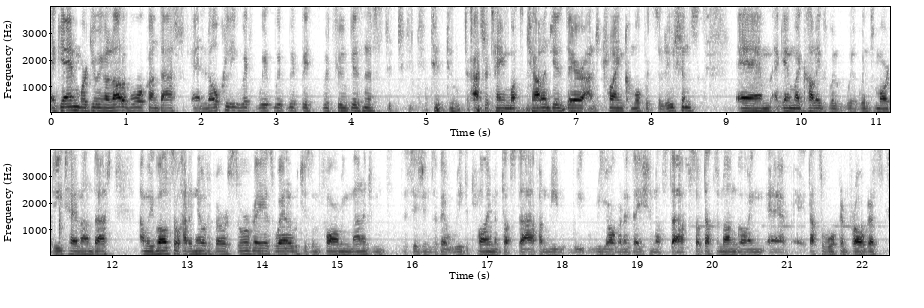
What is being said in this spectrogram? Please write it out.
Again, we're doing a lot of work on that uh, locally with with, with, with, with food business to, to, to, to ascertain what the challenge is there and to try and come up with solutions. Um, again, my colleagues will, will go into more detail on that. And we've also had an out of our survey as well, which is informing management decisions about redeployment of staff and re re reorganisation of staff. So that's an ongoing, uh, that's a work in progress,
